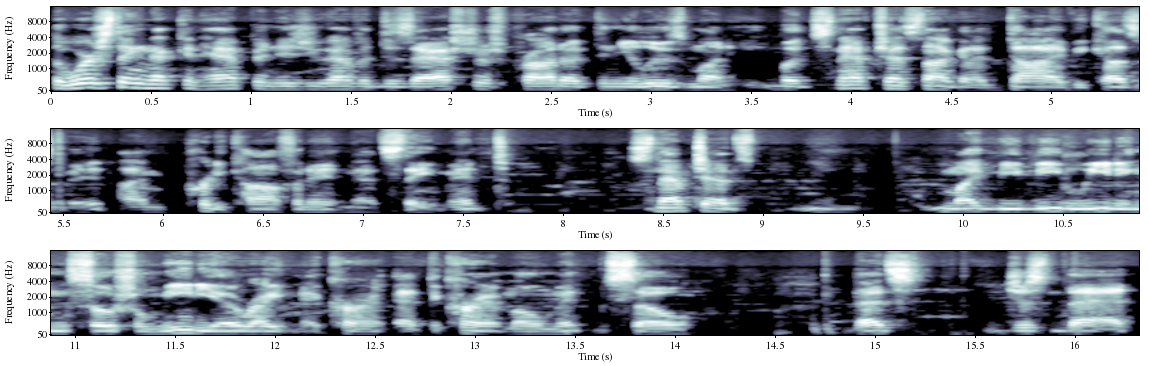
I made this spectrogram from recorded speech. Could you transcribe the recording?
the worst thing that can happen is you have a disastrous product and you lose money. But Snapchat's not to die because of it. I'm pretty confident in that statement. Snapchat's might be the leading social media right at current at the current moment. So that's just that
